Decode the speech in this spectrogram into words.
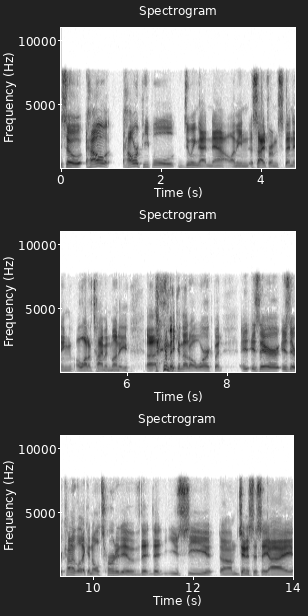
so how how are people doing that now? I mean, aside from spending a lot of time and money uh, making that all work, but is there is there kind of like an alternative that that you see um, Genesis AI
